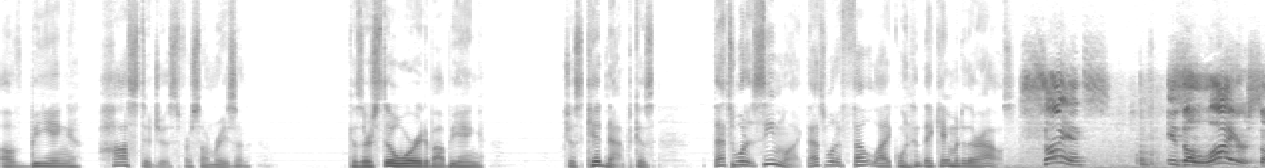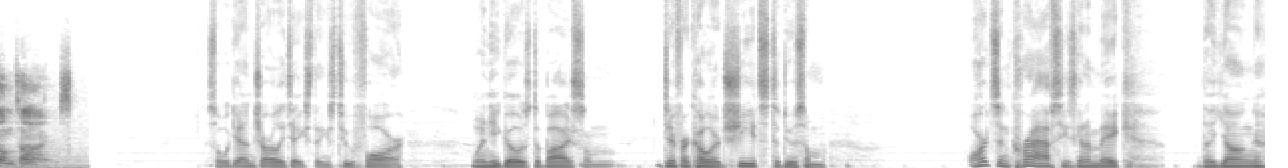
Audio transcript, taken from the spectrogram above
of being hostages for some reason. Because they're still worried about being just kidnapped, because that's what it seemed like. That's what it felt like when they came into their house. Science is a liar sometimes. So again, Charlie takes things too far when he goes to buy some different colored sheets to do some arts and crafts. He's going to make the young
